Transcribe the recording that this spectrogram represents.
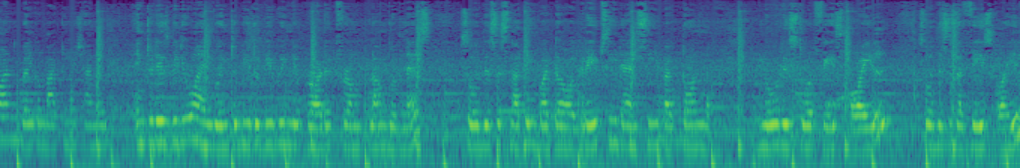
everyone, welcome back to my channel. In today's video, I am going to be reviewing a product from Plum Goodness. So this is nothing but a grapeseed and sea buckthorn glow restore face oil. So this is a face oil.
